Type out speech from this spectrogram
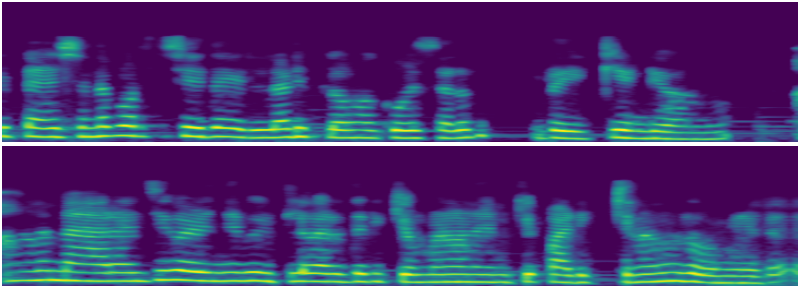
ഒരു പേഷ്യന്റെ പുറത്ത് ചെയ്ത എല്ലാ ഡിപ്ലോമ കോഴ്സുകളും ബ്രേക്ക് ചെയ്യേണ്ടി വന്നു. അങ്ങനെ മാരേജ് കഴിഞ്ഞ് വീട്ടിൽ വെറുതെ ഇരിക്കുമ്പോഴാണ് എനിക്ക് പഠിക്കണം എന്ന് തോന്നിയത്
